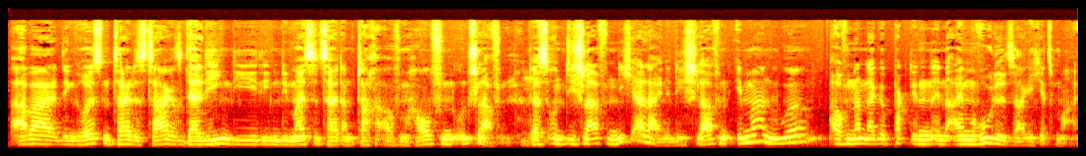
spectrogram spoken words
Aber den größten Teil des Tages, da liegen die, liegen die meiste Zeit am Tag auf dem Haufen und schlafen. Das, und die schlafen nicht alleine, die schlafen immer nur aufeinander gepackt in, in einem Rudel, sage ich jetzt mal.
